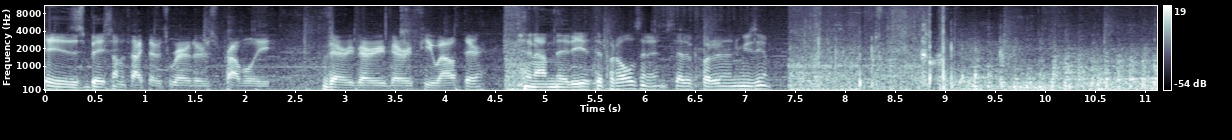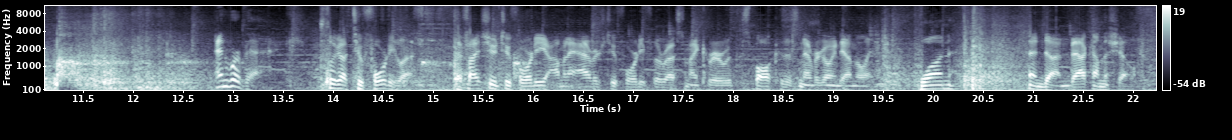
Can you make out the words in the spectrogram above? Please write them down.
is based on the fact that it's rare. There's probably very, very, very few out there. And I'm the idiot that put holes in it instead of putting it in a museum. And we're back. Still got 240 left. If I shoot 240, I'm gonna average 240 for the rest of my career with this ball because it's never going down the lane. One and done, back on the shelf.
